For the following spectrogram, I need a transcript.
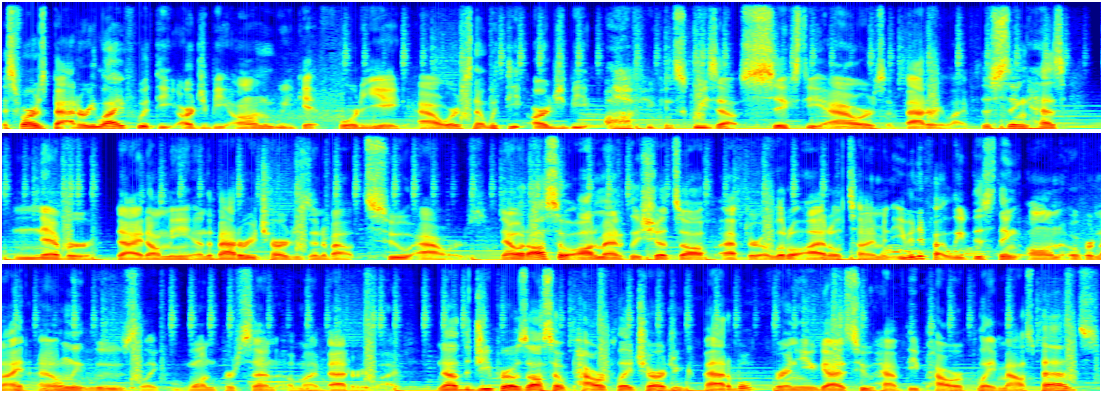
As far as battery life, with the RGB on, we get 48 hours. Now with the RGB off, you can squeeze out 60 hours of battery life. This thing has never died on me and the battery charges in about two hours. Now it also automatically shuts off after a little idle time and even if I leave this thing on overnight, I only lose like 1% of my battery life. Now the G Pro is also PowerPlay charging compatible for any of you guys who have the PowerPlay mouse pads.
